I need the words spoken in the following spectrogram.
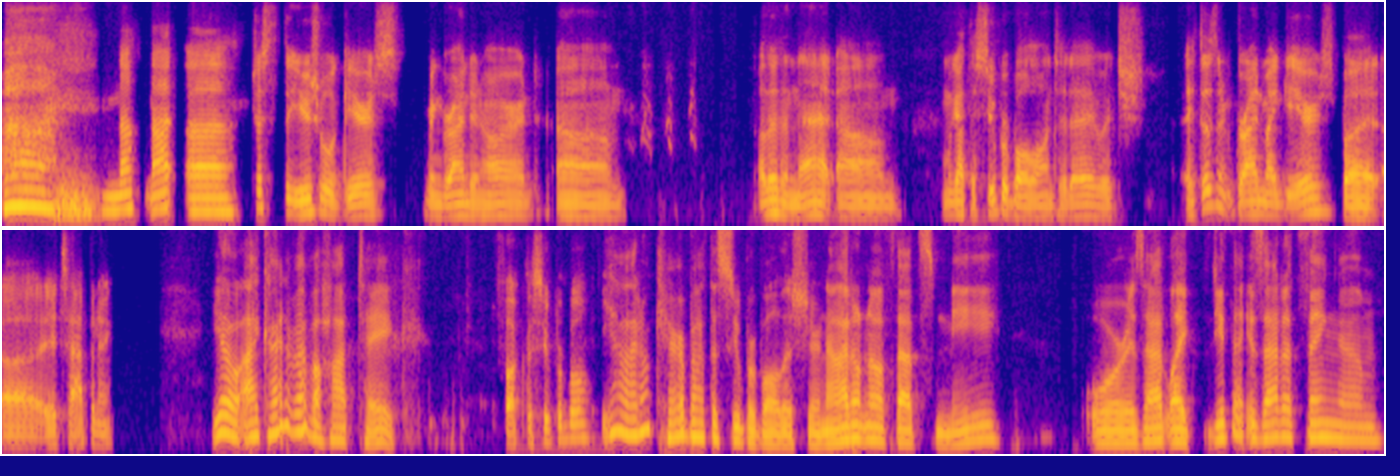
Uh, not not uh just the usual gears. Been grinding hard. Um other than that, um we got the Super Bowl on today, which it doesn't grind my gears, but uh it's happening. Yo, I kind of have a hot take. Fuck the Super Bowl. Yeah, I don't care about the Super Bowl this year. Now, I don't know if that's me or is that like do you think is that a thing um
